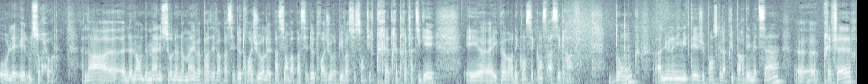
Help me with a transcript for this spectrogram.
et le suhour. Là, le lendemain, le surlendemain, il va, il va passer 2-3 jours, le patient va passer 2-3 jours et puis il va se sentir très très très fatigué et il peut avoir des conséquences assez graves. Donc, à l'unanimité, je pense que la plupart des médecins euh, préfèrent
